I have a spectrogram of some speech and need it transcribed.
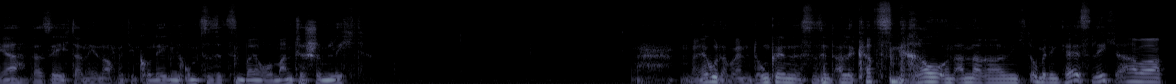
Ja, da sehe ich dann hier noch mit den Kollegen rumzusitzen bei romantischem Licht. Naja gut, aber im Dunkeln sind alle Katzen grau und andere nicht unbedingt hässlich, aber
